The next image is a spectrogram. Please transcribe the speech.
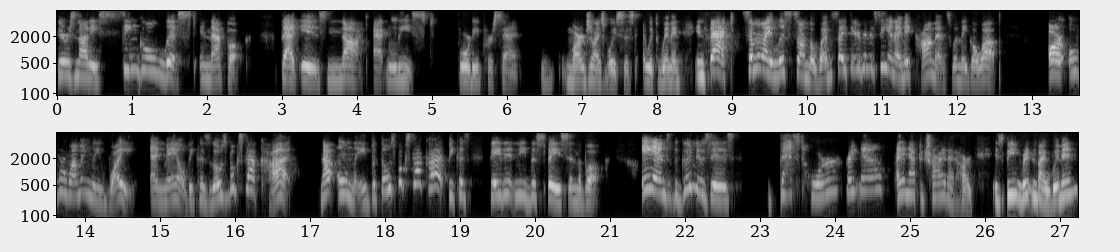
There is not a single list in that book that is not at least 40% marginalized voices with women. In fact, some of my lists on the website that you're going to see, and I make comments when they go up, are overwhelmingly white and male because those books got cut. Not only, but those books got cut because they didn't need the space in the book. And the good news is best horror right now, I didn't have to try that hard, is being written by women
